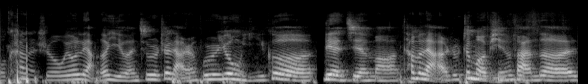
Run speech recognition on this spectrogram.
我看的时候，我有两个疑问，就是这俩人不是用一个链接吗？他们俩就这么频繁的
